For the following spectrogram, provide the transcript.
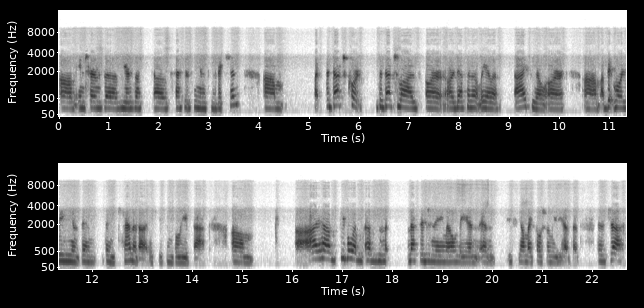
um, in terms of years of, of sentencing and conviction. Um, but the Dutch courts, the Dutch laws are, are definitely, uh, I feel, are um, a bit more lenient than, than Canada, if you can believe that. Um, I have people have, have messaged and emailed me, and, and you see on my social media that they're just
